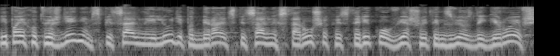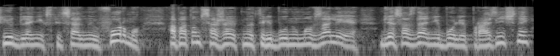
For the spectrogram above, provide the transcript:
И по их утверждениям специальные люди подбирают специальных старушек и стариков, вешают им звезды героев, шьют для них специальную форму, а потом сажают на трибуну мавзолея для создания более праздничной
